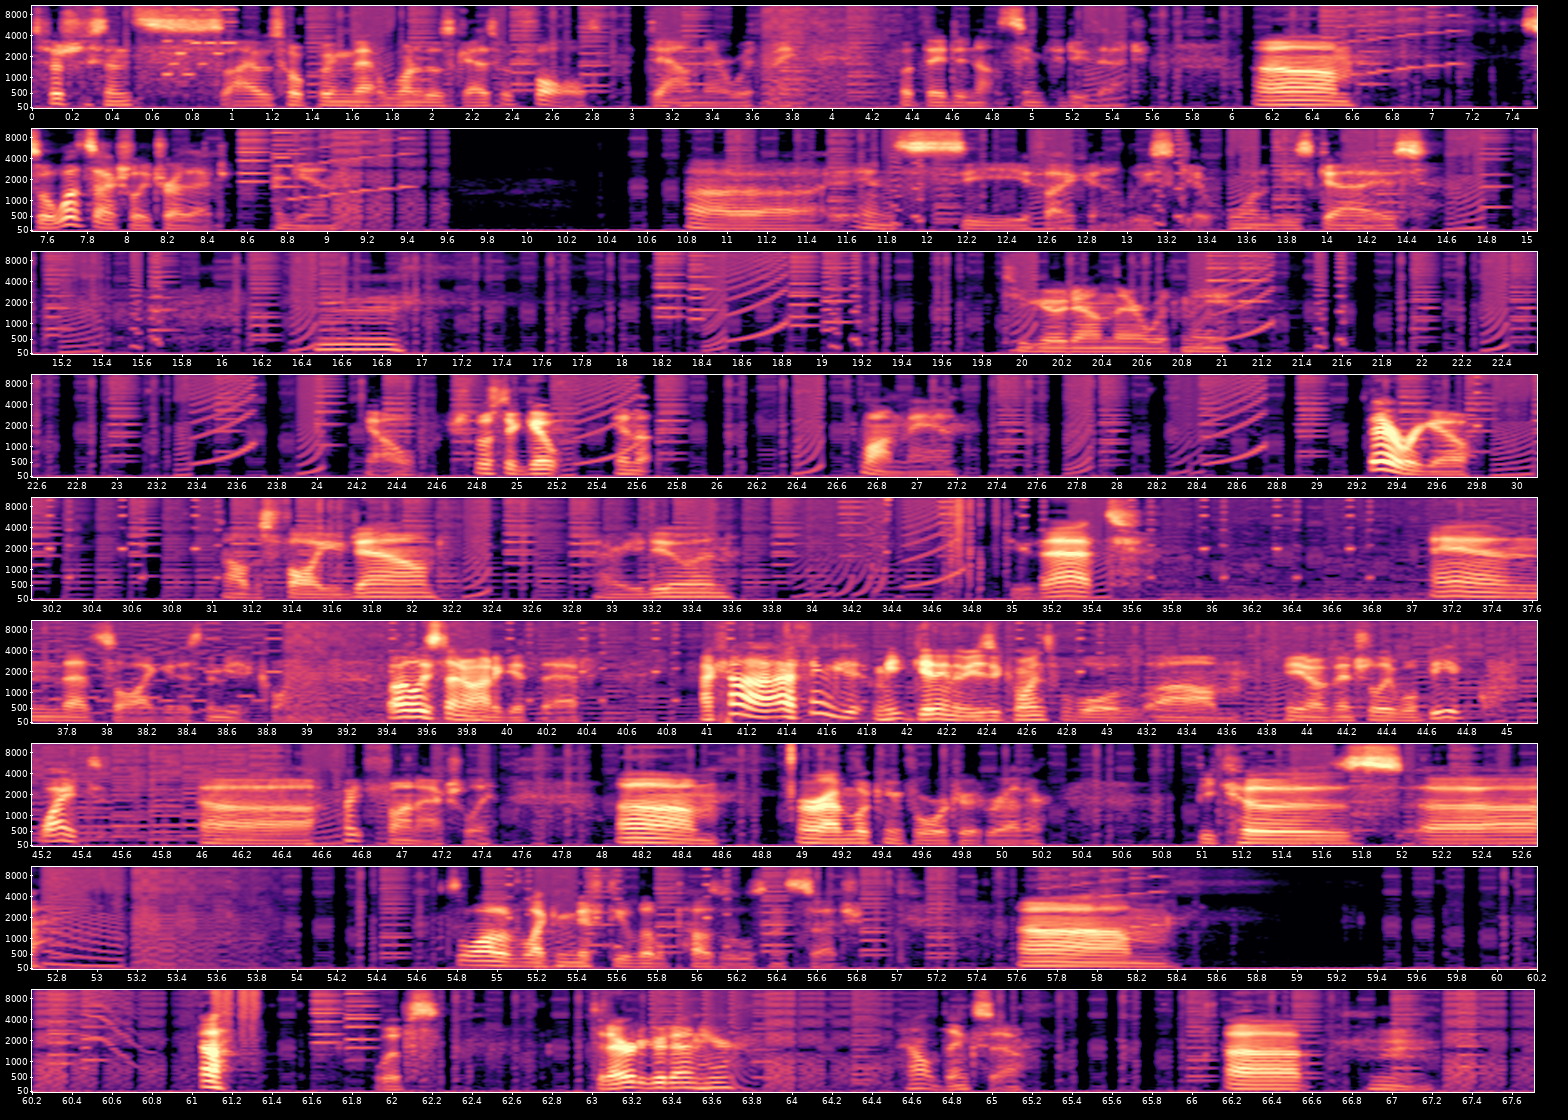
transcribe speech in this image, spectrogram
Especially since I was hoping that one of those guys would fall down there with me. But they did not seem to do that. Um, so let's actually try that again. Uh, and see if I can at least get one of these guys. Hmm. To go down there with me. Supposed to go in the... Come on, man. There we go. I'll just follow you down. How are you doing? Do that. And that's all I get is the music coin. Well, at least I know how to get that. I kind of, I think me getting the music coins will, um, you know, eventually will be quite, uh, quite fun actually. Um, or I'm looking forward to it rather, because uh, a lot of like nifty little puzzles and such. Um, ah, whoops. Did I already go down here? I don't think so. Uh, hmm.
